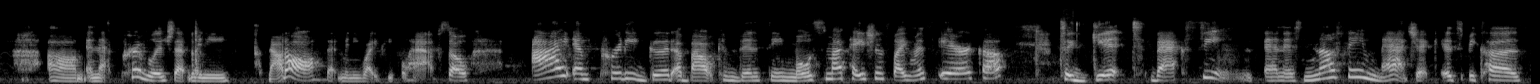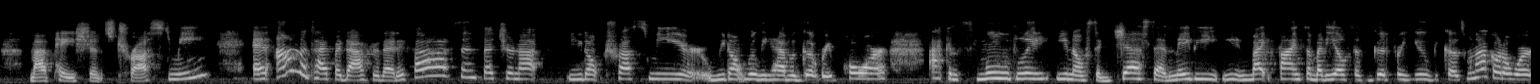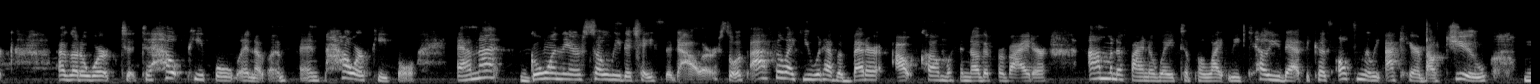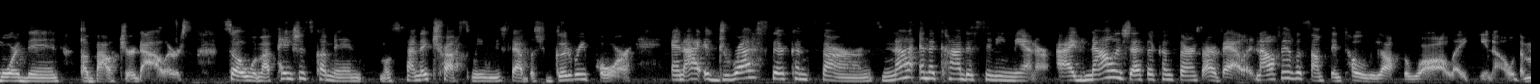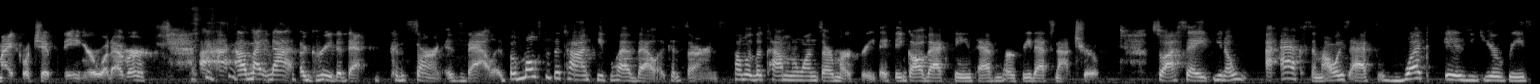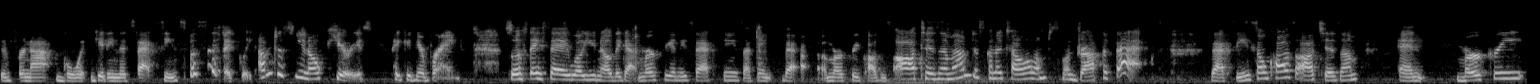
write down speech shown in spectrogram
um, and that privilege that many, not all, that many white people have. So I am pretty good about convincing most of my patients, like Miss Erica, to get vaccines. And it's nothing magic. It's because my patients trust me. And I'm the type of doctor that if I sense that you're not you don't trust me or we don't really have a good rapport, I can smoothly, you know, suggest that maybe you might find somebody else that's good for you. Because when I go to work, I go to work to, to help people and uh, empower people. And I'm not going there solely to chase the dollar. So if I feel like you would have a better outcome with another provider, I'm going to find a way to politely tell you that because ultimately I care about you more than about your dollars. So when my patients come in, most of the time they trust me. We establish good rapport and I address their concerns not in a condescending manner. I acknowledge that their concerns are valid. Now, if it was something totally off the wall, like, you know, the microchip thing or whatever, I, I, might not agree that that concern is valid. But most of the time, people have valid concerns. Some of the common ones are mercury. They think all vaccines have mercury. That's not true. So I say, you know, I ask them, I always ask, what is your reason for not going getting this vaccine specifically? I'm just, you know, curious, picking your brain. So if they say, well, you know, they got mercury in these vaccines, I think that uh, mercury causes autism, I'm just going to tell them, I'm just going to drop the facts. Vaccines don't cause autism, and mercury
